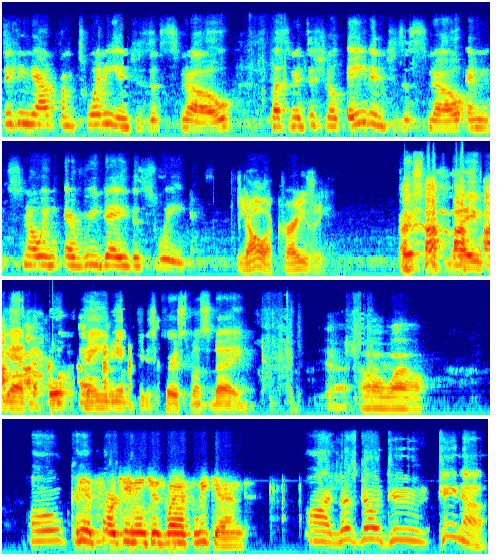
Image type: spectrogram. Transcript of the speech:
digging out from 20 inches of snow plus an additional eight inches of snow, and it's snowing every day this week. Y'all are crazy. Christmas Day, we had 14 inches Christmas Day. Yeah. Oh, wow. Okay. We had 14 inches last weekend. All right, let's go to Tina.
